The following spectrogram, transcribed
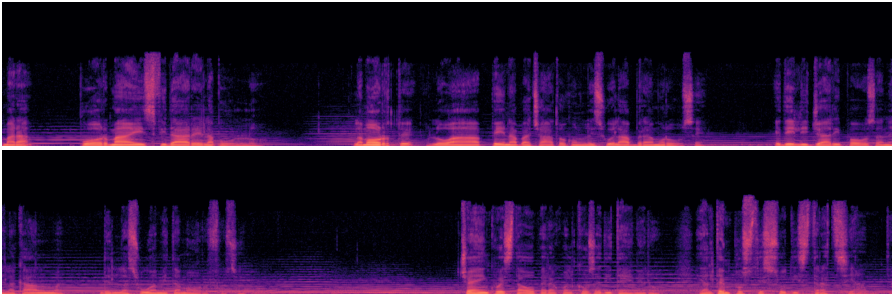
Marat può ormai sfidare l'Apollo, la morte lo ha appena baciato con le sue labbra amorose ed egli già riposa nella calma della sua metamorfosi. C'è in questa opera qualcosa di tenero e al tempo stesso di straziante.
